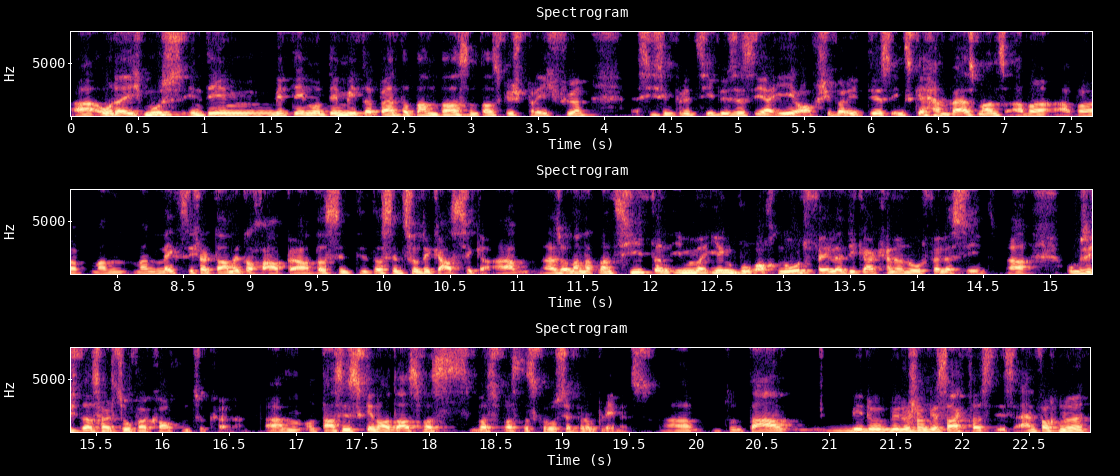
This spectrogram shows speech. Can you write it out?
Äh, oder ich muss in dem, mit dem und dem Mitarbeiter dann das und das Gespräch führen. Es ist im Prinzip ist es ja eh Aufschieberitis, insgeheim weiß man es, aber, aber man, man legt sich halt damit auch ab. Ja? Das, sind, das sind so die Klassiker. Ja? Also man, man sieht dann immer irgendwo auch Notfälle, die gar keine Notfälle sind, ja, um sich das halt so verkaufen zu können. Ähm, und das ist genau das, was, was, was das große Problem ist. Ja, da, wie du, wie du schon gesagt hast, ist einfach nur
